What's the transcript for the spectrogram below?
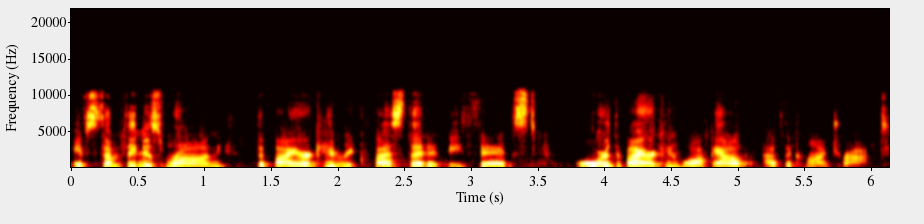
If something is wrong, the buyer can request that it be fixed or the buyer can walk out of the contract.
